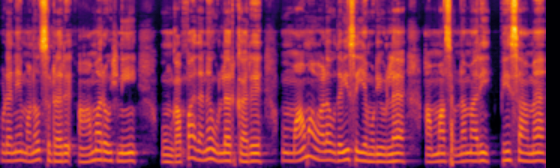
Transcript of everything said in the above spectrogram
உடனே மனோஜ் சொல்கிறாரு ஆமாம் ரோஹிணி உங்கள் அப்பா தானே உள்ளே இருக்காரு. உன் மாமாவால் உதவி செய்ய முடியும்ல. அம்மா சொன்ன மாதிரி பேசாமல்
